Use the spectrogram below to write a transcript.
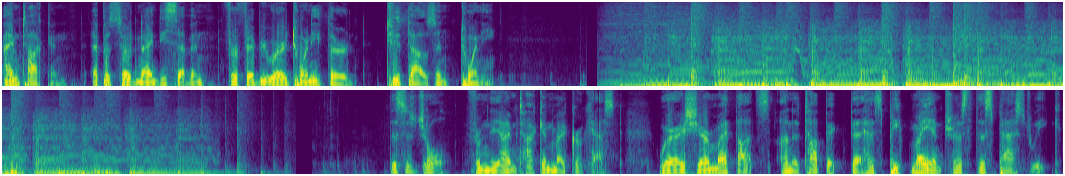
I'm talking episode 97 for February 23rd, 2020. This is Joel from the I'm Talking Microcast, where I share my thoughts on a topic that has piqued my interest this past week.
